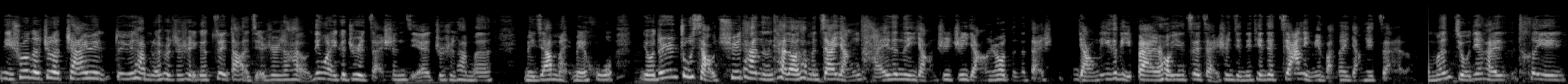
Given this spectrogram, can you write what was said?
你说的这个斋月对于他们来说就是一个最大的节日，就还有另外一个就是宰生节，就是他们每家每每户，有的人住小区，他能看到他们家阳台在那养着一只羊，然后等着宰，养了一个礼拜，然后一在宰生节那天在家里面把那羊给宰了。我们酒店还特意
